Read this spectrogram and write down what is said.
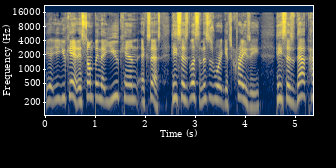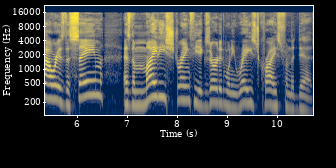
Yeah, you, can. It's something that you can access. He says, listen, this is where it gets crazy. He says that power is the same as the mighty strength he exerted when he raised Christ from the dead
